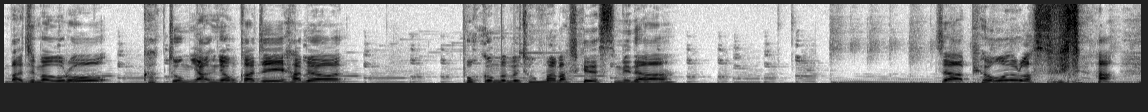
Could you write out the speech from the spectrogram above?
마지막으로 각종 양념까지 하면 볶음밥이 정말 맛있게 됐습니다. 자 병원으로 갔습니다.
